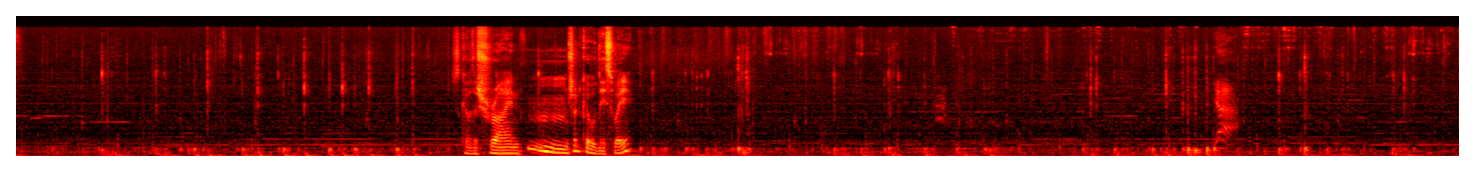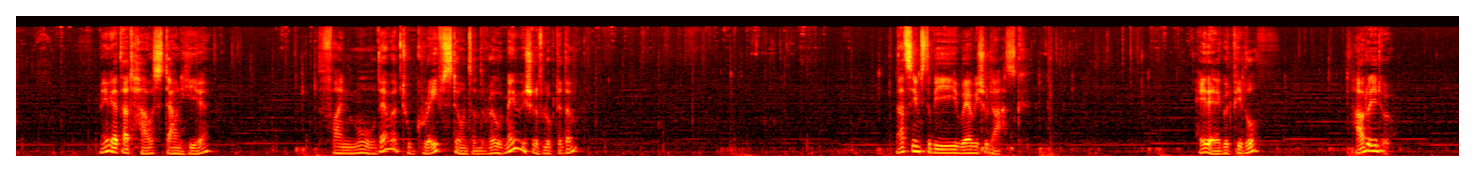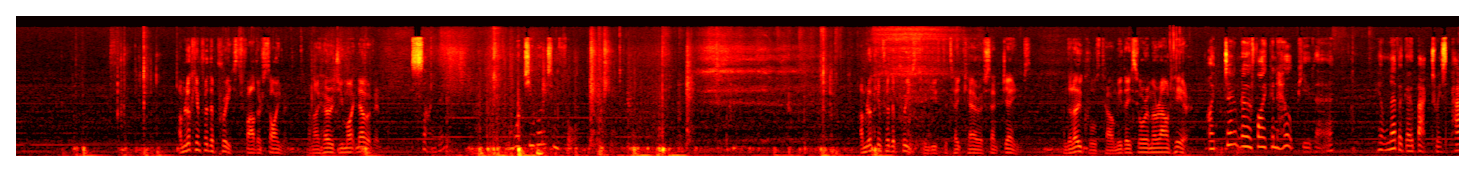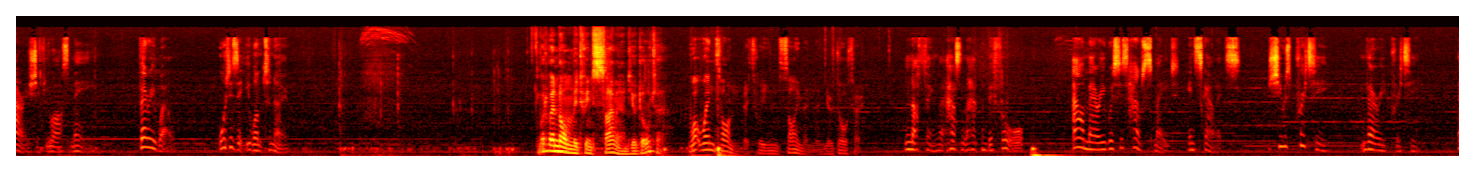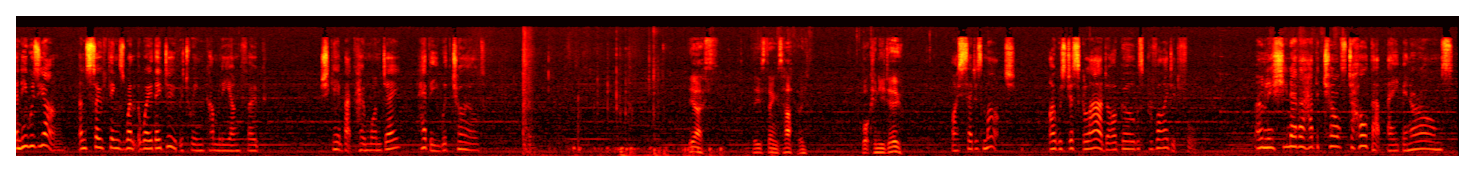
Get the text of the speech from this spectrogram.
Let's the shrine. Hmm, should go this way. Maybe at that house down here. Find more. There were two gravestones on the road. Maybe we should have looked at them. That seems to be where we should ask. Hey there, good people. How do you do? I'm looking for the priest, Father Simon, and I heard you might know of him. Simon? What do you want him for? I'm looking for the priest who used to take care of St. James, and the locals tell me they saw him around here. I don't know if I can help you there. He'll never go back to his parish if you ask me. Very well. What is it you want to know? What went on between Simon and your daughter? What went on between Simon and your daughter? Nothing that hasn't happened before. Our Mary was his housemaid in Skalitz. She was pretty, very pretty. And he was young, and so things went the way they do between comely young folk. She came back home one day, heavy with child. Yes, these things happen. What can you do? I said as much. I was just glad our girl was provided for. Only she never had the chance to hold that babe in her arms.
